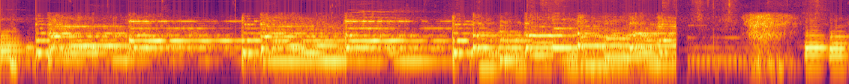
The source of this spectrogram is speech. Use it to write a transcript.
Poor Poor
